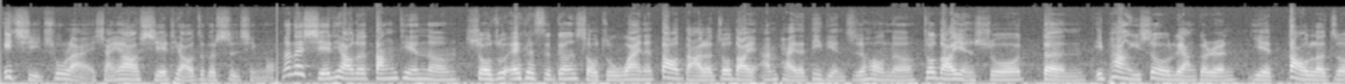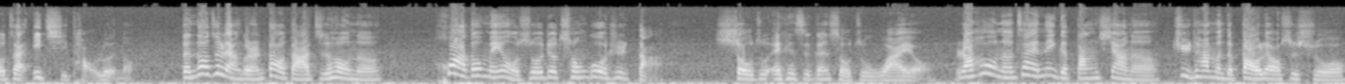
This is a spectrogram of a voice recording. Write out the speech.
一起出来，想要协调这个事情哦。那在协调的当天呢，手足 X 跟手足 Y 呢到达了周导演安排的地点之后呢，周导演说等一胖一瘦两个人也到了之后再一起讨论哦。等到这两个人到达之后呢，话都没有说就冲过去打。手足 X 跟手足 Y 哦，然后呢，在那个当下呢，据他们的爆料是说，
